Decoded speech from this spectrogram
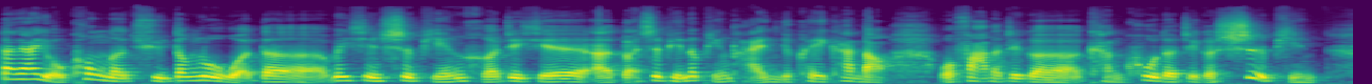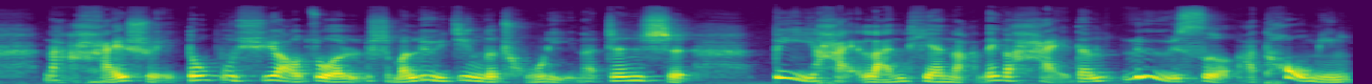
大家有空呢，去登录我的微信视频和这些呃短视频的平台，你就可以看到我发的这个坎库的这个视频。那海水都不需要做什么滤镜的处理，那真是。碧海蓝天呐、那个海的绿色啊，透明，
